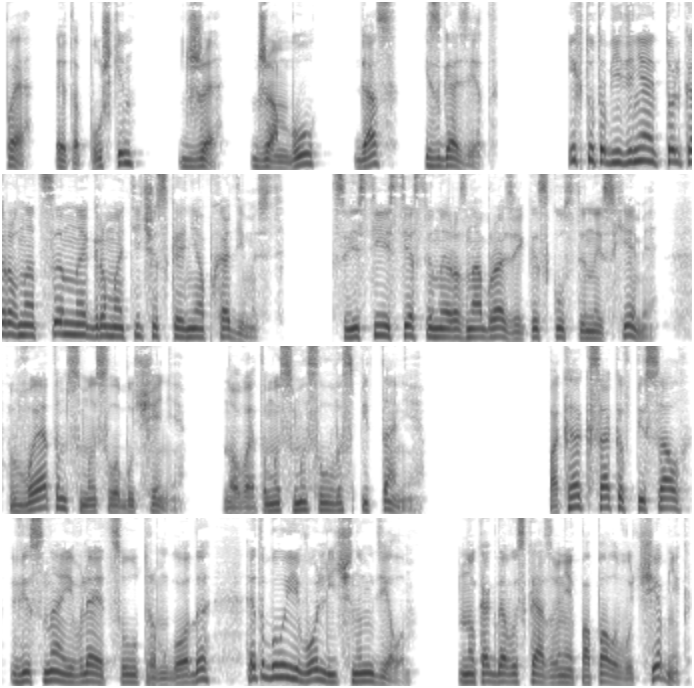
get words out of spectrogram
П. Это Пушкин. Дж. Джамбул. Газ. Из газет. Их тут объединяет только равноценная грамматическая необходимость. Свести естественное разнообразие к искусственной схеме — в этом смысл обучения. Но в этом и смысл воспитания. Пока Ксаков писал «Весна является утром года», это было его личным делом. Но когда высказывание попало в учебник,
